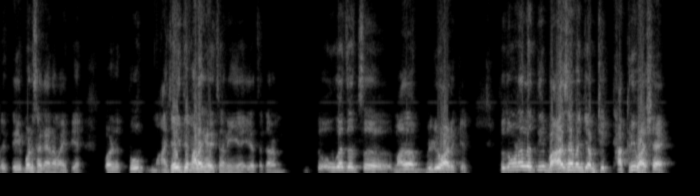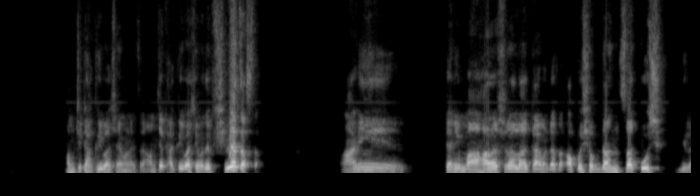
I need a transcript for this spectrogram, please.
तर ते पण सगळ्यांना माहितीये पण तो माझ्या इथे मला घ्यायचा नाहीये. याचं कारण तो उगाच माझा व्हिडिओ अडकेल तर तो म्हणाला ती बाळासाहेबांची आमची ठाकरी भाषा आहे. आमची ठाकरी भाषा आहे म्हणायचं. आमच्या ठाकरी भाषेमध्ये शिव्याच असतात. आणि त्यांनी महाराष्ट्राला काय म्हणतात? अपशब्दांचा कोश दिला.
